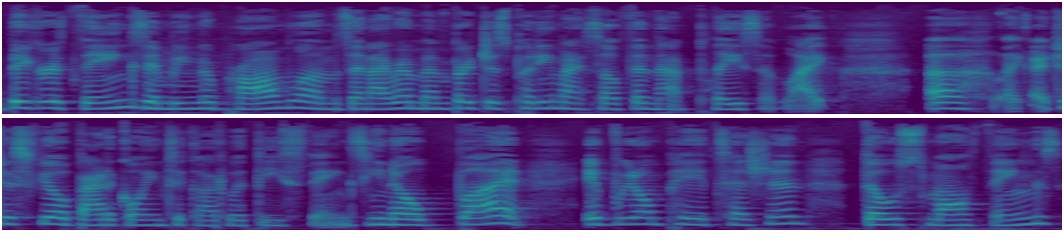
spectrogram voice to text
bigger things and bigger problems and i remember just putting myself in that place of like uh, like I just feel bad going to God with these things, you know. But if we don't pay attention, those small things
